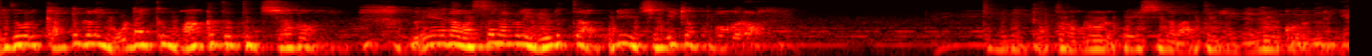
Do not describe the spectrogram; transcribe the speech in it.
இது ஒரு கட்டுகளை உடைக்கும் வாக்குத்த ஜெபம் வேத வசனங்களை எடுத்து அப்படியே ஜெபிக்க போகிறோம். கத்தர் உங்களோடு பேசின வார்த்தைகளை நினைவு கூறுகிறீங்க.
